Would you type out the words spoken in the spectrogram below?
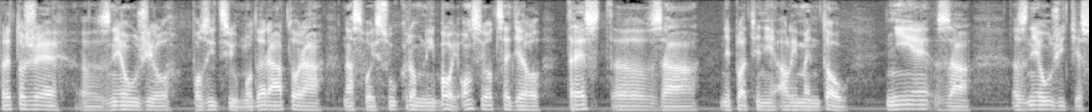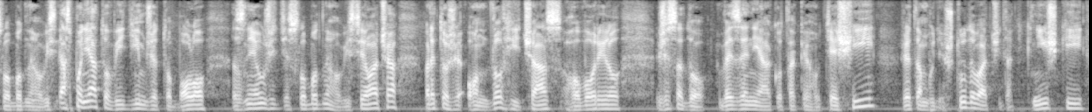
pretože zneužil pozíciu moderátora na svoj súkromný boj. On si odsedel trest za neplatenie alimentov, nie za zneužitie slobodného vysielača. Aspoň ja to vidím, že to bolo zneužitie slobodného vysielača, pretože on dlhý čas hovoril, že sa do väzenia ako takého teší, že tam bude študovať, čítať knížky.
